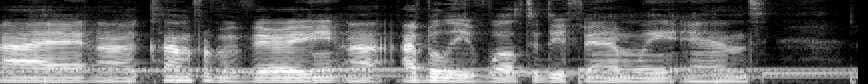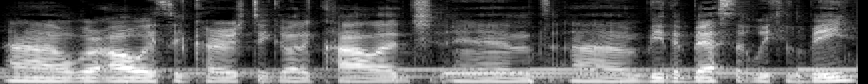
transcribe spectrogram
I uh, come from a very, uh, I believe, well to do family, and uh, we're always encouraged to go to college and um, be the best that we can be.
